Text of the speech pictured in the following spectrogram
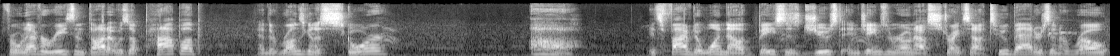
for whatever reason, thought it was a pop-up and the run's going to score. Oh, it's 5 to 1 now. Base is juiced, and James Monroe now strikes out two batters in a row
